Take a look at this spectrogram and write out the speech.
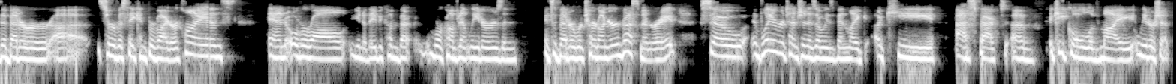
the better uh, service they can provide our clients and overall you know they become be- more confident leaders and it's a better return on your investment right? So employee retention has always been like a key aspect of a key goal of my leadership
